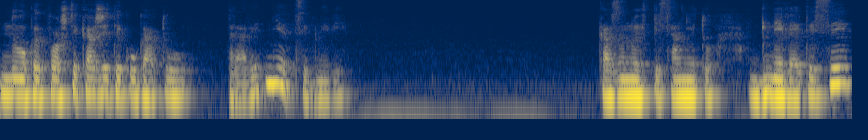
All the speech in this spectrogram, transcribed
но какво ще кажете, когато праведният се гневи? Казано е в писанието, гневете се,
